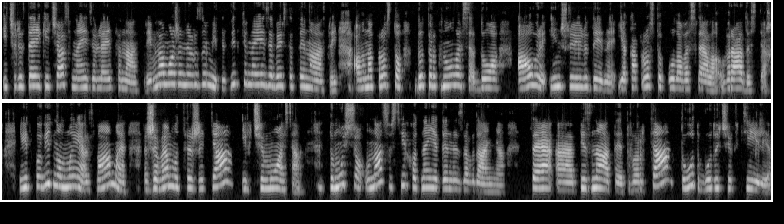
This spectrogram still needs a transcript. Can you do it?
і через деякий час в неї з'являється настрій. Вона може не розуміти, звідки в неї з'явився цей настрій, а вона просто доторкнулася до аури іншої людини, яка просто була весела в радостях. І відповідно, ми з вами живемо це життя і вчимося, тому що у нас усіх одне єдине завдання. Це е, пізнати творця тут, будучи в тілі,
